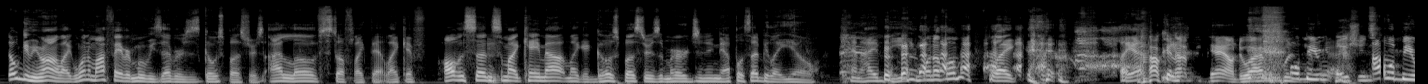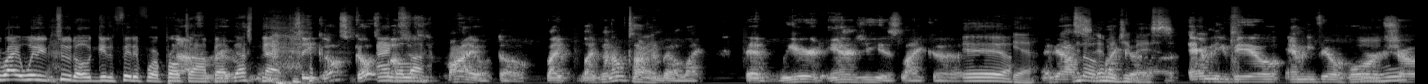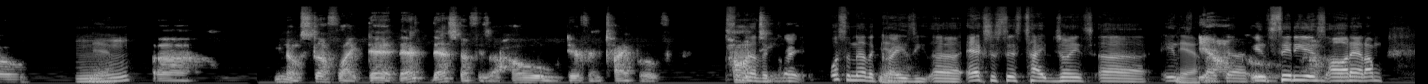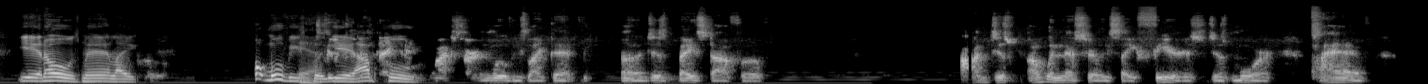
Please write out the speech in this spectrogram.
Don't get me wrong. Like one of my favorite movies ever is Ghostbusters. I love stuff like that. Like if all of a sudden Mm. somebody came out and like a Ghostbusters emerged in Indianapolis, I'd be like, "Yo, can I be one of them?" Like, like How can I be down? Do I have to put We'll be- I would be right with him too, though, getting fitted for a Nah, proton for pack. real. That's fact. See, Ghost I ain't. Ghostbusters is mild though. Like like when I'm talking about like that weird energy is like uh Yeah. yeah, have y'all It's seen energy like, based. Uh, Amityville, Amityville horror Mhm. show. Mhm. Uh you know, stuff like that. That that stuff is a whole different type of What's another haunting. cra- What's another Yeah. crazy uh exorcist type joints? Uh, in, Yeah. like uh, I'm. Insidious, I'm all that. I'm yeah, those man. Like old movies, Yeah. but yeah, I'm cool. can Watch certain movies like that, uh, just based off of. I just I wouldn't necessarily say fear. It's just more. I have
